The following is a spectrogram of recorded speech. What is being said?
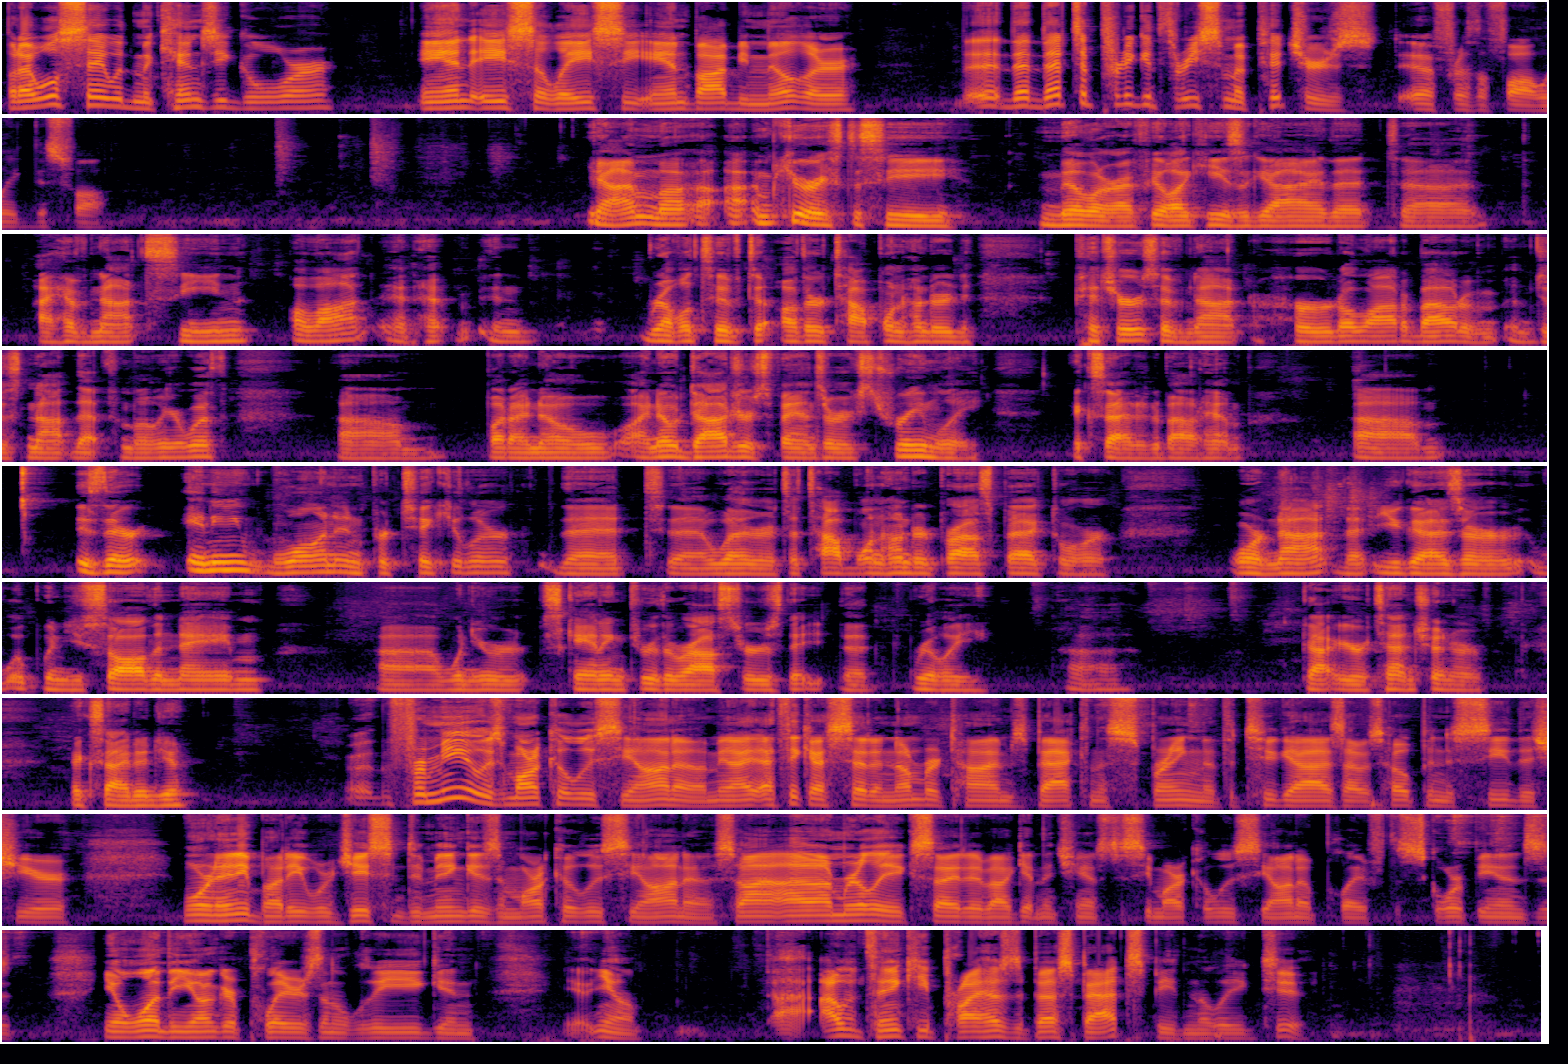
But I will say with Mackenzie Gore and Asa Lacy and Bobby Miller, that, that's a pretty good threesome of pitchers uh, for the fall league this fall. Yeah, I'm uh, I'm curious to see Miller. I feel like he's a guy that uh, I have not seen a lot, and, have, and relative to other top 100 pitchers, have not heard a lot about. I'm, I'm just not that familiar with. Um, but I know I know Dodgers fans are extremely excited about him. Um, is there any one in particular that, uh, whether it's a top 100 prospect or or not, that you guys are when you saw the name uh, when you were scanning through the rosters that that really uh, got your attention or excited you? For me, it was Marco Luciano. I mean, I, I, think I said a number of times back in the spring that the two guys I was hoping to see this year more than anybody were Jasson Dominguez and Marco Luciano. So I, am really excited about getting the chance to see Marco Luciano play for the Scorpions. You know, one of the younger players in the league, and you know, I would think he probably has the best bat speed in the league too.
